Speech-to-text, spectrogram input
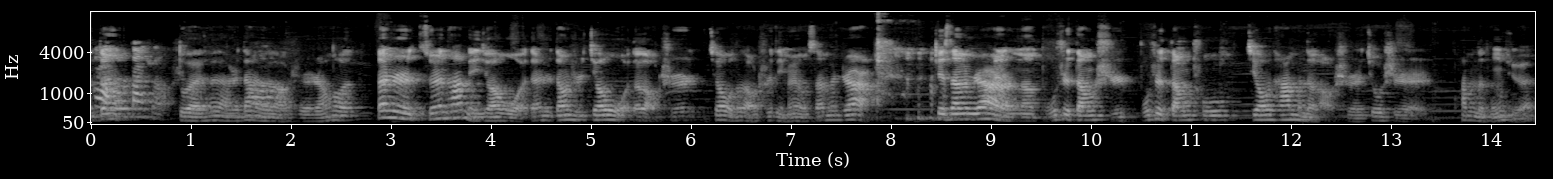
他俩都是大学老师。对他俩是大学老师，然后但是虽然他没教我，但是当时教我的老师教我的老师里面有三分之二，这三分之二呢不是当时不是当初教他们的老师，就是他们的同学。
